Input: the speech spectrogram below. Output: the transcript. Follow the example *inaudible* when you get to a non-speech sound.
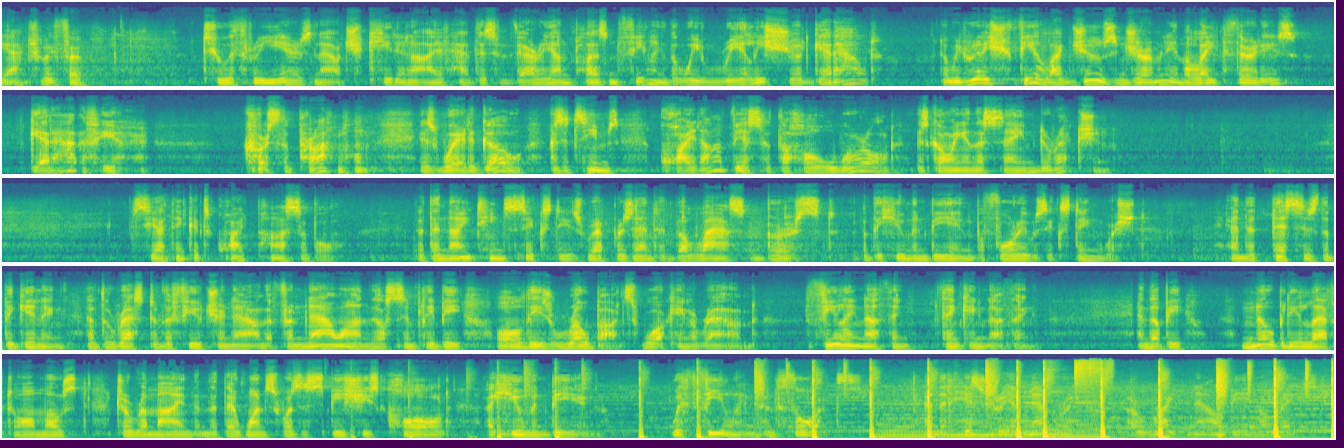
See, actually, for two or three years now, Chiquita and I have had this very unpleasant feeling that we really should get out. And we really feel like Jews in Germany in the late 30s. Get out of here. Of course, the problem *laughs* is where to go, because it seems quite obvious that the whole world is going in the same direction. See, I think it's quite possible that the 1960s represented the last burst of the human being before he was extinguished. And that this is the beginning of the rest of the future now, that from now on there'll simply be all these robots walking around, feeling nothing, thinking nothing. And there'll be nobody left almost to remind them that there once was a species called a human being, with feelings and thoughts, and that history and memory are right now being erased.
